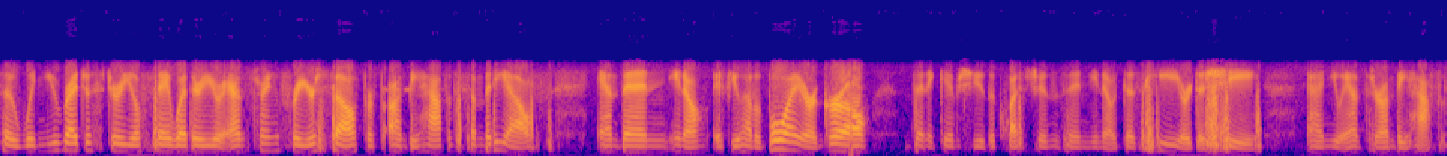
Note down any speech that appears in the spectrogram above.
So when you register, you'll say whether you're answering for yourself or on behalf of somebody else. And then, you know, if you have a boy or a girl, then it gives you the questions and, you know, does he or does she? And you answer on behalf of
